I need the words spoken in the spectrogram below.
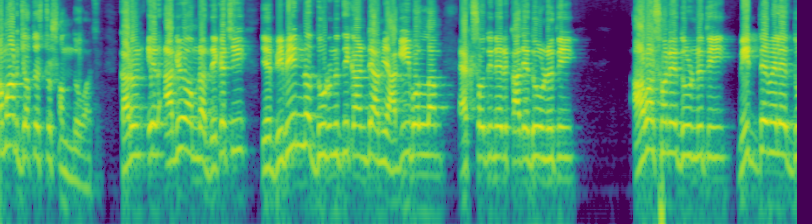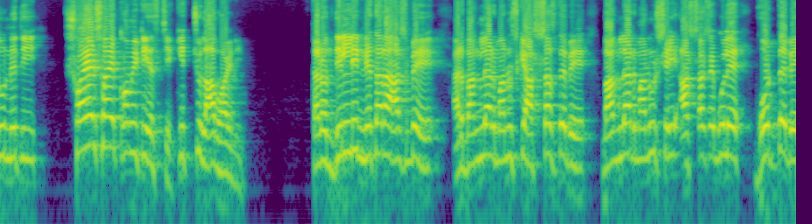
আমার যথেষ্ট সন্দেহ আছে। কারণ এর আগেও আমরা দেখেছি যে বিভিন্ন দুর্নীতি কাণ্ডে আমি আগেই বললাম, একশো দিনের কাজে দুর্নীতি, আবাসনে দুর্নীতি, মিড ডে মিলের দুর্নীতি, শয়ে শয়ে কমিটি এসছে, কিচ্ছু লাভ হয়নি। কারণ দিল্লির নেতারা আসবে আর বাংলার মানুষকে আশ্বাস দেবে, বাংলার মানুষ সেই আশ্বাসে বলে ভোট দেবে,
